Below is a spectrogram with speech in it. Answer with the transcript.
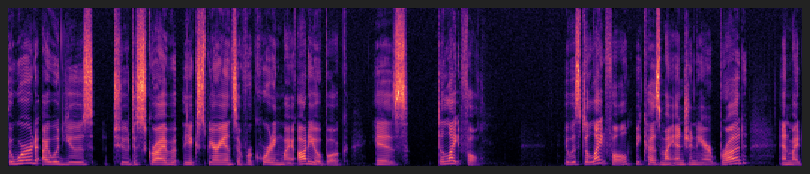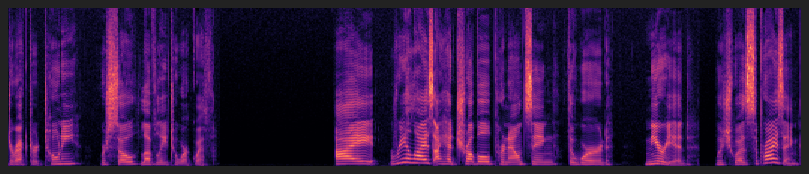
The word I would use to describe the experience of recording my audiobook is delightful. It was delightful because my engineer, Brud, and my director, Tony, were so lovely to work with. I realized I had trouble pronouncing the word myriad, which was surprising.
